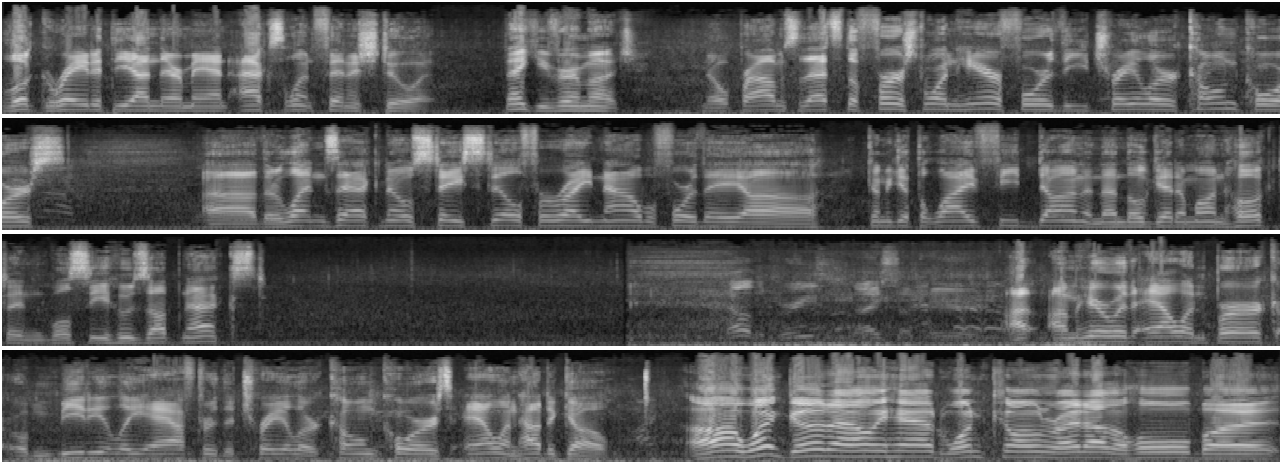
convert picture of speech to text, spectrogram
Looked great at the end there, man. Excellent finish to it. Thank you very much. No problem. So that's the first one here for the trailer cone course. Uh, they're letting Zach know stay still for right now before they uh, gonna get the live feed done, and then they'll get him unhooked, and we'll see who's up next. Hell, the breeze is nice up here. I, I'm here with Alan Burke immediately after the trailer cone course. Alan, how'd it go? Uh, went good. I only had one cone right out of the hole, but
